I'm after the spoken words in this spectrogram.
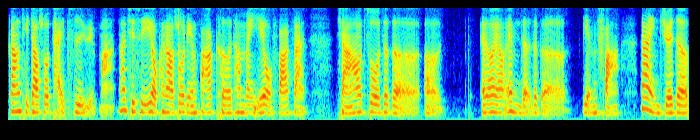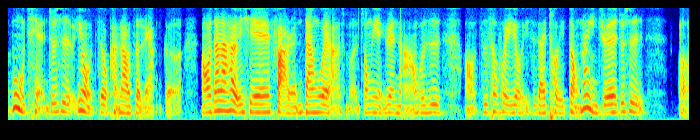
刚刚提到说台智云嘛，那其实也有看到说联发科他们也有发展，想要做这个呃 LLM 的这个研发。那你觉得目前就是因为我只有看到这两个，然后当然还有一些法人单位啦，什么中研院啊，或者是哦资策会也有一直在推动。那你觉得就是呃，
